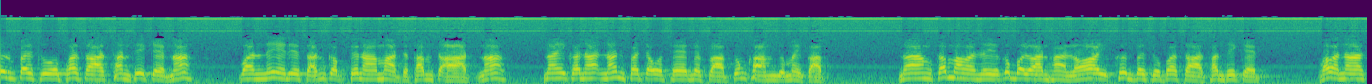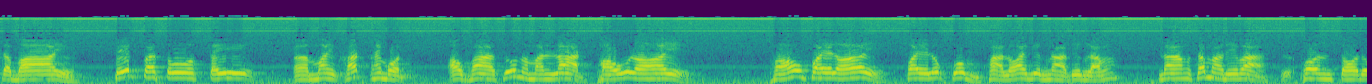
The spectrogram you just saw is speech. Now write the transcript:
ึ้นไปสู่พระศาสท่านที่เกตนะ วันนี้ดิสันกับเสนามาจะทำสะอาดนะ ในขณะนั้นพระเจ้าเทนไปปราบสงครามอยู่ไม่กลับ นางสมณีก็บริวารห้าร้อยขึ้นไปสู่พระศาสท่านที่เกตภาวนาสบายปิดประตูตีไม่คัดให้หมด เอาผ้าสูนมันลาดเผาเลยเผาไฟเลย ไฟลุกคุ้มผ้าร้อยเบี้ยงหน้าเบี้ยงหลัง นางสมาดีว่าคนต่อดุ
